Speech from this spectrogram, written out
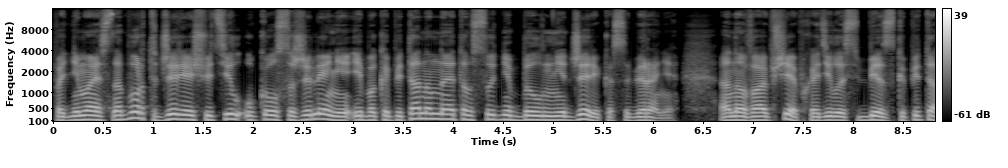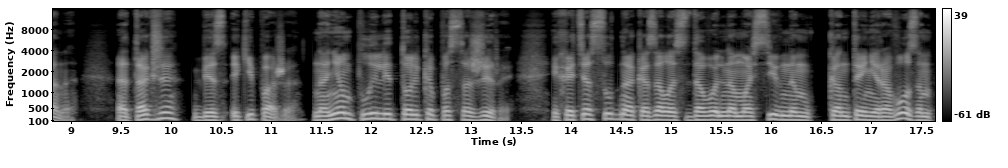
Поднимаясь на борт, Джерри ощутил укол сожаления, ибо капитаном на этом судне был не Джерика собирание. Оно вообще обходилось без капитана, а также без экипажа. На нем плыли только пассажиры. И хотя судно оказалось довольно массивным контейнеровозом,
